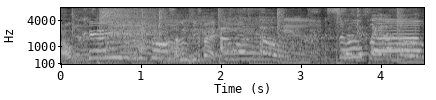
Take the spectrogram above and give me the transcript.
Okay. Let me see the bag. am. So just like I'm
